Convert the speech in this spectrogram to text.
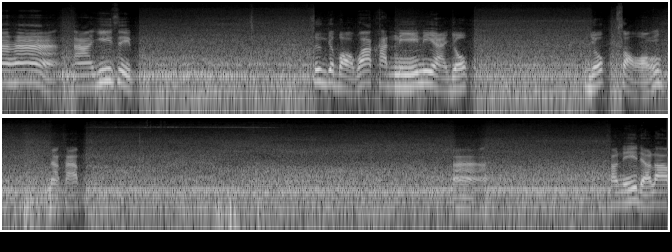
27555 R20 ซึ่งจะบอกว่าคันนี้เนี่ยยกยก 2 นะครับ อ่า คราวนี้เดี๋ยวเรา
